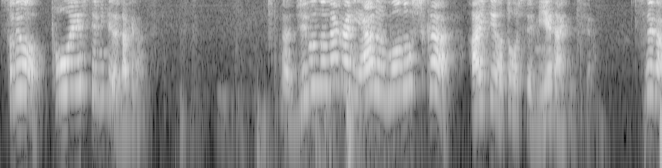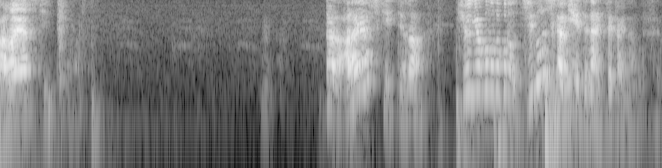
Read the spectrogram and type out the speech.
それを投影して見てるだけなんです。から自分の中にあるものしか相手を通して見えないんですよ。それが荒屋敷っていうことなんです。だから荒屋敷っていうのは究極のところ自分しか見えてない世界なんですよ。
